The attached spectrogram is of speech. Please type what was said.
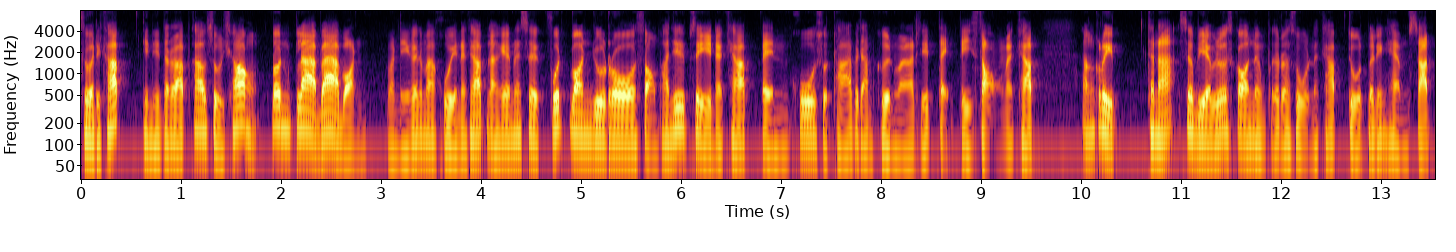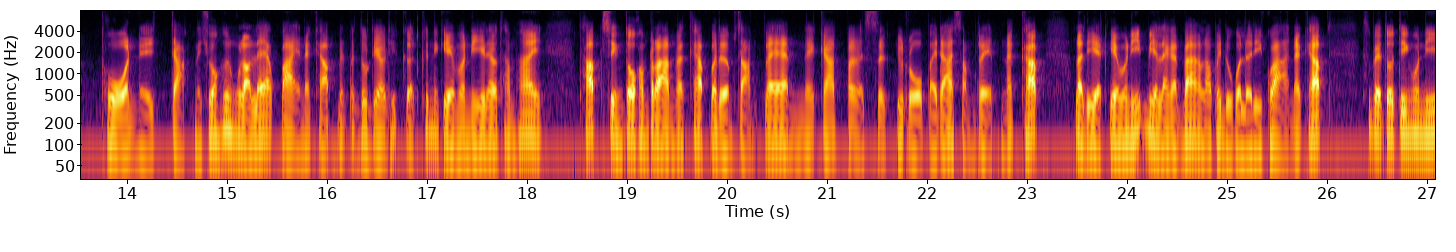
สวัสดีครับยินดีต้อนรับเข้าสู่ช่องต้นกล้าบ้าบอลวันนี้ก็จะมาคุยนะครับหลังเกมในศึกฟุตบอลยูโร 2024 นะครับ เป็นคู่สุดท้ายประจำคืนวันอาทิตย์เตะตี2นะครับ อังกฤษชนะเซอร์เบียไปด้วยสกอร์1ประตูต่อศูนย์นะครับจูดเบลลิงแฮมซัดโทนในจากในช่วงครึ่งเวลาแรกไปนะครับ เป็นประตูเดียวที่เกิดขึ้นในเกมวันนี้แล้วทำให้ทัพสิงโตคำรามนะครับประเดิม3แต้มในการเปิดศึกยูโรไปได้สำเร็จนะครับรายละเอียดเกมวันนี้มีอะไรกันบ้างเราไปดูกันเลยดีกว่านะครับ สเปตัวจริงวันนี้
